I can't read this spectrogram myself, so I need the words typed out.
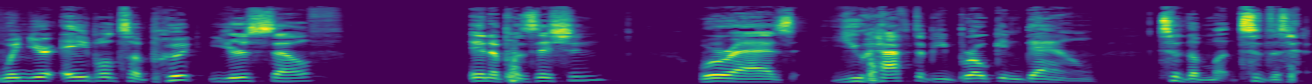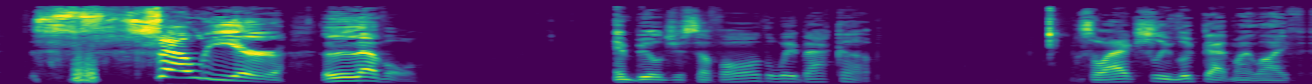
When you're able to put yourself in a position whereas you have to be broken down to the to the cellular level and build yourself all the way back up. So I actually looked at my life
